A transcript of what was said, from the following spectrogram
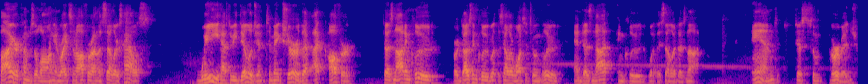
buyer comes along and writes an offer on the seller's house, we have to be diligent to make sure that that offer does not include or does include what the seller wants it to include and does not include what the seller does not. And just some verbiage,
